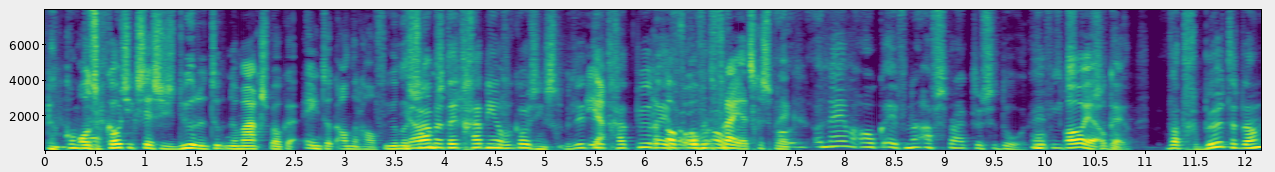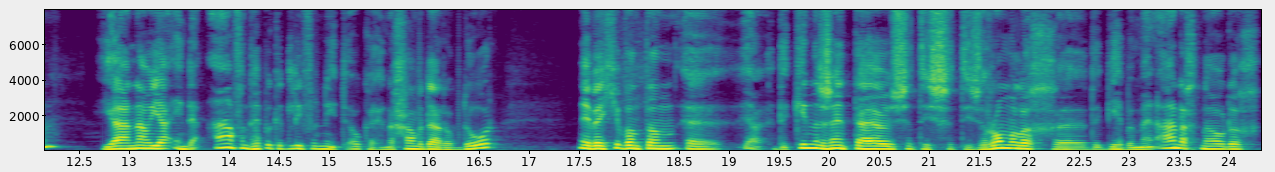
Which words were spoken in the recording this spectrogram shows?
Dan komt Onze echt- coaching sessies duren natuurlijk normaal gesproken 1 tot anderhalf uur. Maar ja, soms, maar dit gaat niet over coachingsgesprek. Dit, Ja, dit gaat puur even over- over het vrijheidsgesprek. oh, nee, maar ook even een afspraak tussendoor. Even iets Oh ja, oké. Wat gebeurt er dan? Ja, nou ja, in de avond heb ik het liever niet. Oké, en dan gaan we daarop door. Nee, weet je, want dan, eh, ja, de kinderen zijn thuis, het is, het is rommelig, eh, die, die hebben mijn aandacht nodig.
